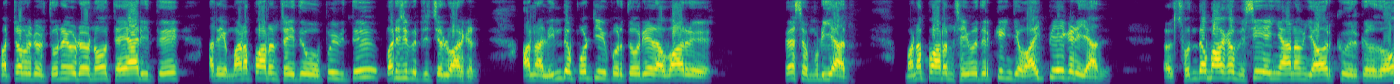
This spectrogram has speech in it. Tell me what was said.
மற்றவர்கள் துணையுடனோ தயாரித்து அதை மனப்பாடம் செய்து ஒப்புவித்து பரிசு பெற்று செல்வார்கள். ஆனால் இந்த போட்டியை பொறுத்தவரையில் அவ்வாறு பேச முடியாது. மனப்பாடம் செய்வதற்கு இங்கே வாய்ப்பே கிடையாது. சொந்தமாக விஷய ஞானம் யாருக்கு இருக்கிறதோ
